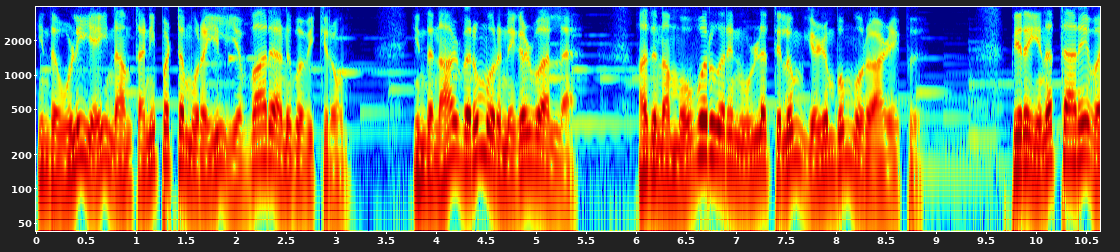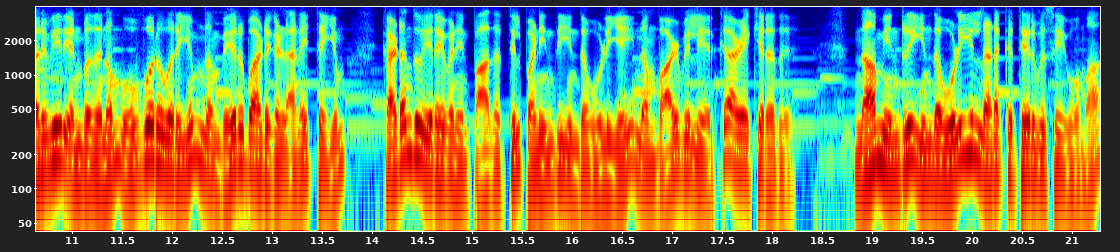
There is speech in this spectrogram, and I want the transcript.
இந்த ஒளியை நாம் தனிப்பட்ட முறையில் எவ்வாறு அனுபவிக்கிறோம்? இந்த நாள் வெறும் ஒரு நிகழ்வு அல்ல. அது நம் ஒவ்வொருவரின் உள்ளத்திலும் எழும்பும் ஒரு அழைப்பு. பிற இனத்தாரே வருவீர் என்பது நம் ஒவ்வொருவரையும் நம் வேறுபாடுகள் அனைத்தையும் கடந்து இறைவனின் பாதத்தில் பணிந்து இந்த ஒளியை நம் வாழ்வில் ஏற்க அழைக்கிறது. நாம் இன்று இந்த ஒளியில் நடக்க தேர்வு செய்வோமா?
